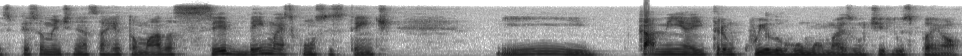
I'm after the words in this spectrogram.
especialmente nessa retomada, ser bem mais consistente e caminha aí tranquilo rumo a mais um título espanhol.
